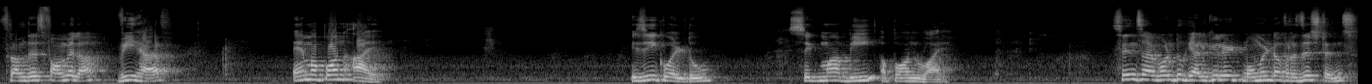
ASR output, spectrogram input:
from this formula we have m upon i is equal to sigma b upon y. Since I want to calculate moment of resistance,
